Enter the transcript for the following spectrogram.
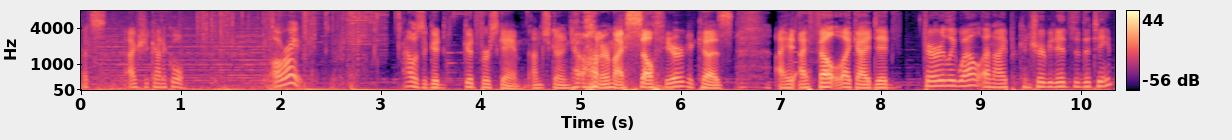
That's actually kind of cool. All right. That was a good good first game. I'm just going to honor myself here because I, I felt like I did fairly well and I contributed to the team.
